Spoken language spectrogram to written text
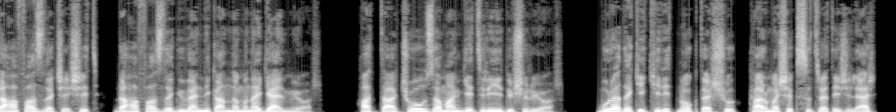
Daha fazla çeşit, daha fazla güvenlik anlamına gelmiyor. Hatta çoğu zaman getiriyi düşürüyor. Buradaki kilit nokta şu, karmaşık stratejiler,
